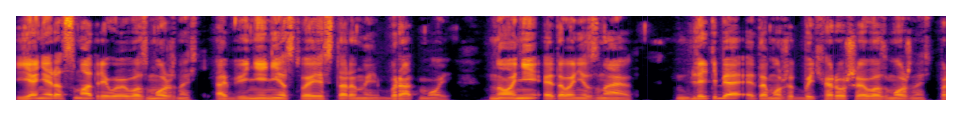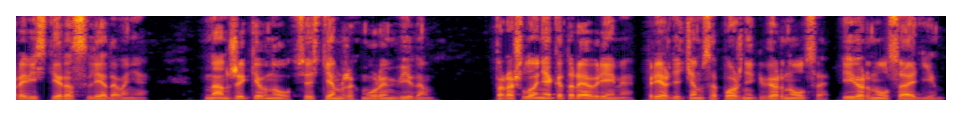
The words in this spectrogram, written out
Я не рассматриваю возможность обвинения с твоей стороны, брат мой, но они этого не знают. Для тебя это может быть хорошая возможность провести расследование». Нанжи кивнул все с тем же хмурым видом. Прошло некоторое время, прежде чем сапожник вернулся, и вернулся один.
